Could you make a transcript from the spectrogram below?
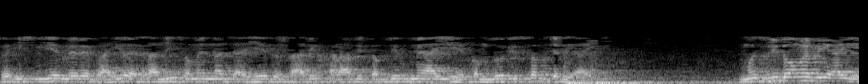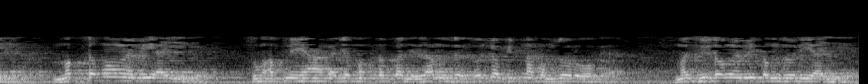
تو اس لیے میرے بھائیوں ایسا نہیں سمجھنا چاہیے کہ ساری خرابی تبلیغ میں آئی ہے، کمزوری سب جگہ آئی ہے۔ مسجدوں میں بھی آئی ہے، مکتبوں میں بھی آئی ہے۔ تم اپنے یہاں کا جو مکتب کا نظام، اسے سوچو کتنا کمزور ہو گیا۔ مسجدوں میں بھی کمزوری آئی ہے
